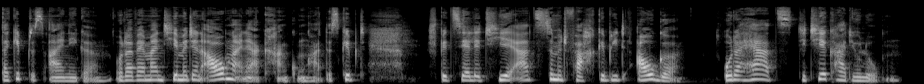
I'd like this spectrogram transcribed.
Da gibt es einige. Oder wenn mein Tier mit den Augen eine Erkrankung hat. Es gibt spezielle Tierärzte mit Fachgebiet Auge oder Herz, die Tierkardiologen.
